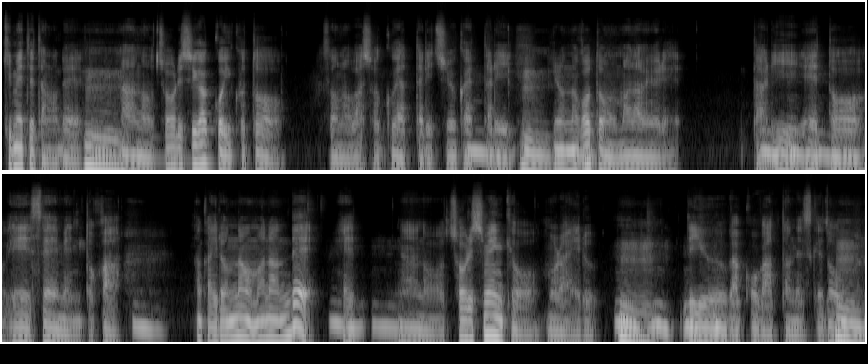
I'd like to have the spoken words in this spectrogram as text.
決めてたので、うん。あの調理師学校行くとその和食やったり中華やったり、うん。いろんなことも学べれたり、うんえっ、と衛生面とかうん。なんかいろんなのを学んで、うんえうん。あの調理師免許をもらえるうんっていう学校があったんですけど、うん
